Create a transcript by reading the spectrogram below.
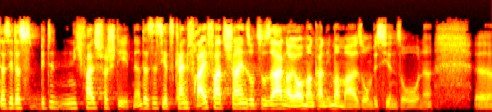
dass ihr das bitte nicht falsch versteht. Ne? Das ist jetzt kein Freifahrtschein sozusagen, ja, man kann immer mal so ein bisschen so ne, äh,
